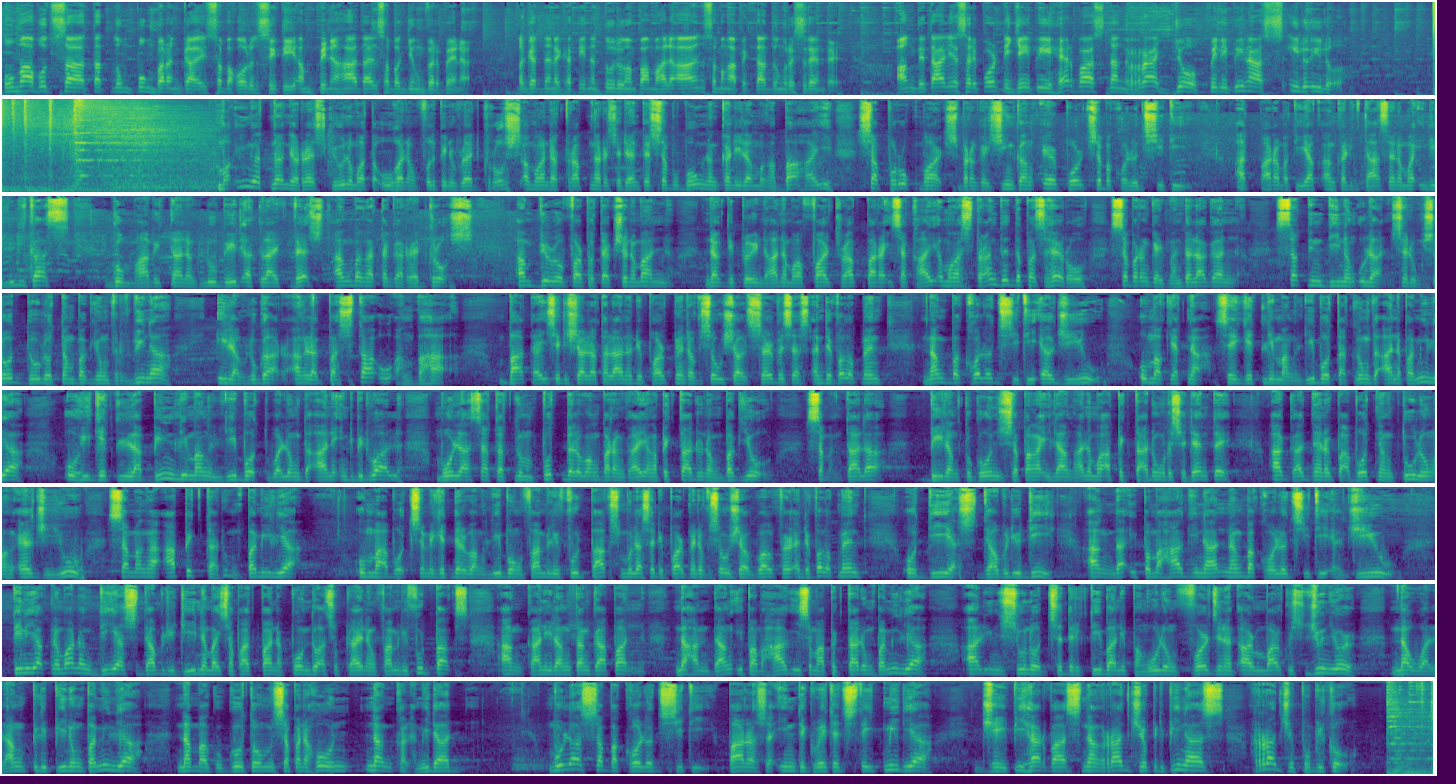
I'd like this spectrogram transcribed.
Umabot sa 30 barangay sa Bacolod City ang binaha dahil sa bagyong Verbena. Agad na naghati ng tulong ang pamahalaan sa mga apektadong residente. Ang detalye sa report ni JP Herbas ng Radyo Pilipinas Iloilo. Maingat na ni-rescue ng mga tauhan ng Philippine Red Cross ang mga natrap na residente sa bubong ng kanilang mga bahay sa Purok Mars, Barangay Singkang Airport sa Bacolod City. At para matiyak ang kaligtasan ng mga inililikas, gumamit na ng lubid at life vest ang mga taga-Red Cross. Ang Bureau of Fire Protection naman, nag-deploy na ng mga fire truck para isakay ang mga stranded na pasahero sa Barangay Mandalagan. Sa tindi ng ulan sa lungsod dulot ng bagyong Verbina, ilang lugar ang lagpas tao ang baha. Batay sa Disyal na Department of Social Services and Development ng Bacolod City LGU, umakyat na sa higit 5,300 na pamilya o higit 15,800 na individual mula sa 32 barangay ang apektado ng bagyo. Samantala, bilang tugon sa pangailangan ng mga apektadong residente, agad na nagpaabot ng tulong ang LGU sa mga apektadong pamilya. Umabot sa migit 2,000 family food packs mula sa Department of Social Welfare and Development o DSWD ang naipamahagi na ng Bacolod City LGU. Tiniyak naman ng DSWD na may sapat pa na pondo at supply ng family food packs ang kanilang tanggapan na handang ipamahagi sa mga apektadong pamilya alinsunod sa direktiba ni Pangulong Ferdinand R. Marcos Jr. na walang Pilipinong pamilya na magugutom sa panahon ng kalamidad. Mula sa Bacolod City para sa Integrated State Media, JP Harvas ng Radyo Pilipinas, Radyo Publiko.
